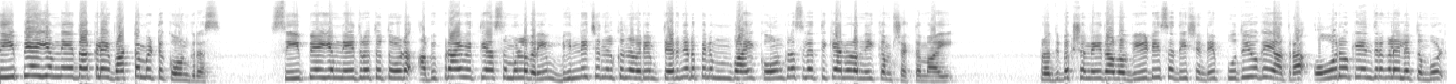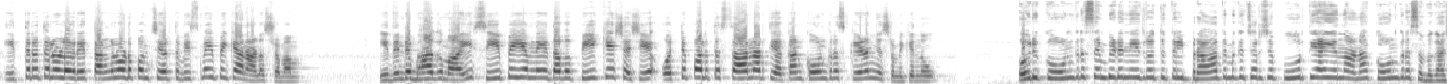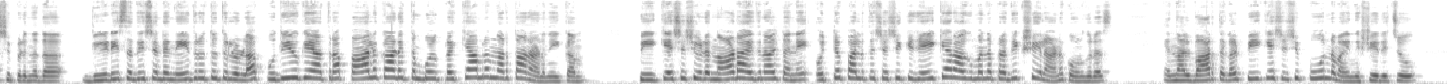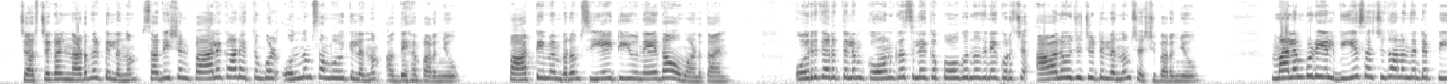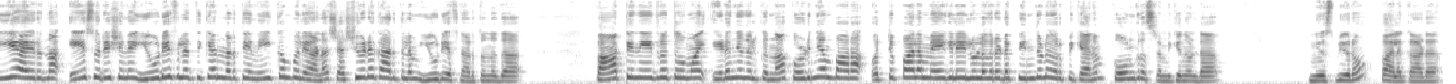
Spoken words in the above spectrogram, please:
C P I M നേതാക്കളെ വട്ടമിട്ട് Congress. C P I M നേതൃത്വത്തോട് അഭിപ്രായ വ്യത്യാസമുള്ളവരെയും ഭിന്നിച്ചു നിൽക്കുന്നവരെയും തെരഞ്ഞെടുപ്പിന് മുമ്പായി കോൺഗ്രസിലെത്തിക്കാനുള്ള നീക്കം ശക്തമായി. പ്രതിപക്ഷ നേതാവ് വി ഡി സതീശന്റെ പുതുയുഗയാത്ര ഓരോ കേന്ദ്രങ്ങളിലെത്തുമ്പോൾ ഇത്തരത്തിലുള്ളവരെ തങ്ങളോടൊപ്പം ചേർത്ത് വിസ്മയിപ്പിക്കാനാണ് ശ്രമം. ഇതിന്റെ ഭാഗമായി സി പി എം നേതാവ് പി കെ ശശിയെ ഒറ്റപ്പാലത്ത് സ്ഥാനാർത്ഥിയാക്കാൻ കോൺഗ്രസ് കിണഞ്ഞു ശ്രമിക്കുന്നു. ഒരു കോൺഗ്രസ് എംപിയുടെ നേതൃത്വത്തിൽ പ്രാഥമിക ചർച്ച പൂർത്തിയായി എന്നാണ് കോൺഗ്രസ് അവകാശപ്പെടുന്നത്. വി. ഡി. സതീശന്റെ നേതൃത്വത്തിലുള്ള പുതിയുഗ യാത്ര പാലക്കാട് എത്തുമ്പോൾ പ്രഖ്യാപനം നടത്താനാണ് നീക്കം. പി. കെ. ശശിയുടെ നാടായതിനാൽ തന്നെ ഒറ്റപ്പാലത്ത് ശശിക്ക് ജയിക്കാനാകുമെന്ന പ്രതീക്ഷയിലാണ് കോൺഗ്രസ്. എന്നാൽ വാർത്തകൾ പി. കെ. ശശി പൂർണമായി നിഷേധിച്ചു. ചർച്ചകൾ നടന്നിട്ടില്ലെന്നും സതീശൻ പാലക്കാട് എത്തുമ്പോൾ ഒന്നും സംഭവിക്കില്ലെന്നും അദ്ദേഹം പറഞ്ഞു. പാർട്ടി മെമ്പറും സി. ഐ. ടി. യു നേതാവുമാണ് താൻ. ഒരു തരത്തിലും കോൺഗ്രസിലേക്ക് പോകുന്നതിനെക്കുറിച്ച് ആലോചിച്ചിട്ടില്ലെന്നും ശശി പറഞ്ഞു. മലമ്പുഴയിൽ വി എസ് അച്യുതാനന്ദന്റെ പി എ ആയിരുന്ന എ സുരേഷിനെ യു ഡി എഫിൽ എത്തിക്കാൻ നടത്തിയ നീക്കം പോലെയാണ് ശശിയുടെ കാര്യത്തിലും യു ഡി എഫ് നടത്തുന്നത്. പാർട്ടി നേതൃത്വവുമായി ഇടഞ്ഞു നിൽക്കുന്ന കൊഴിഞ്ഞമ്പാറ ഒറ്റപ്പാലം മേഖലയിലുള്ളവരുടെ പിന്തുണ ഉറപ്പിക്കാനും കോൺഗ്രസ് ശ്രമിക്കുന്നുണ്ട്. News bureau Palakkad.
